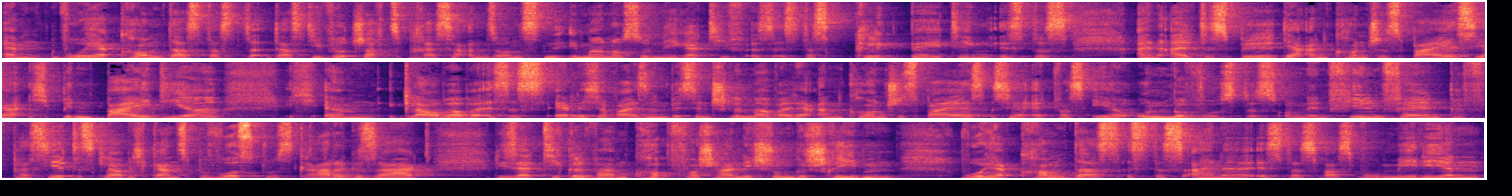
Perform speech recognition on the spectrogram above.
Ähm, woher kommt das, dass, dass die Wirtschaftspresse ansonsten immer noch so negativ ist? Ist das Clickbaiting? Ist das ein altes Bild? Der Unconscious Bias? Ja, ich bin bei dir. Ich ähm, glaube aber, es ist ehrlicherweise ein bisschen schlimmer, weil der Unconscious Bias ist ja etwas eher Unbewusstes und in vielen Fällen passiert es, glaube ich, ganz bewusst. Du hast gerade gesagt, dieser Artikel war im Kopf wahrscheinlich schon geschrieben. Woher kommt das? Ist das eine, ist das was, wo Medien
